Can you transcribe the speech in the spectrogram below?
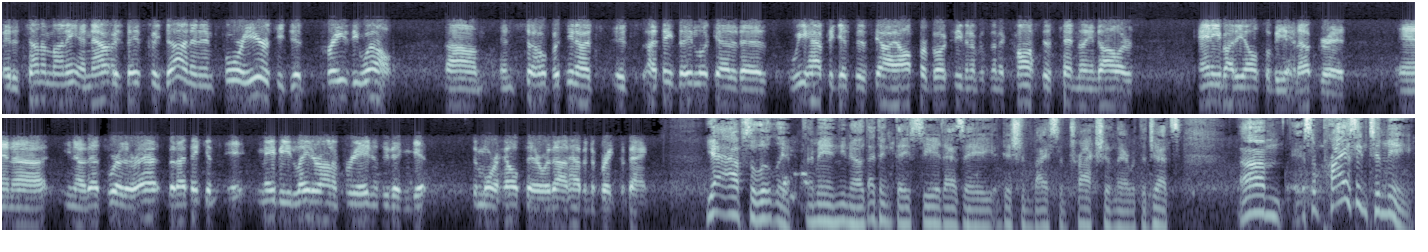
made a ton of money, and now he's basically done. And in four years, he did crazy well. Um, and so, but you know, it's it's. I think they look at it as we have to get this guy off our books, even if it's going to cost us ten million dollars. Anybody else will be an upgrade, and uh, you know that's where they're at. But I think it, it, maybe later on in free agency they can get some more help there without having to break the bank. Yeah, absolutely. I mean, you know, I think they see it as a addition by subtraction there with the Jets. Um, surprising to me,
